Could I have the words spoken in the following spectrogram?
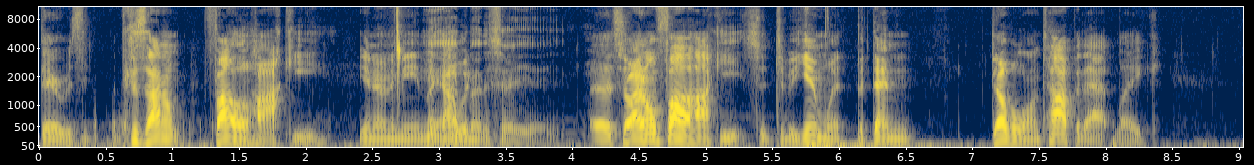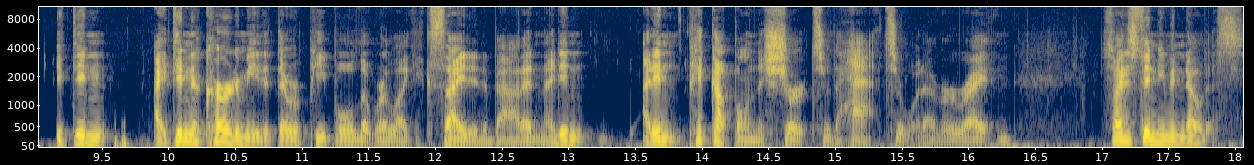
there was because I don't follow hockey. You know what I mean? Like yeah, I would to say yeah uh, so I don't follow hockey to, to begin with, but then double on top of that, like it didn't. I didn't occur to me that there were people that were like excited about it, and I didn't. I didn't pick up on the shirts or the hats or whatever, right? And so I just didn't even notice,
